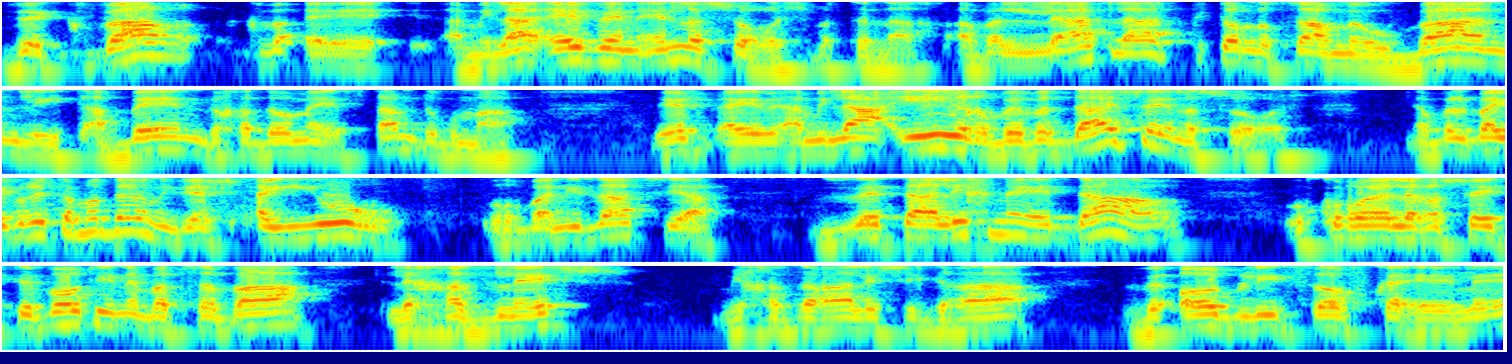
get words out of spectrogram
וכבר, כבר, אה, המילה אבן אין לה שורש בתנ"ך, אבל לאט לאט פתאום נוצר מאובן, להתאבן וכדומה, סתם דוגמה. יש, אה, המילה עיר, בוודאי שאין לה שורש, אבל בעברית המודרנית יש איור, אורבניזציה. זה תהליך נהדר, הוא קורא לראשי תיבות, הנה בצבא, לחזלש, מחזרה לשגרה, ועוד בלי סוף כאלה.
